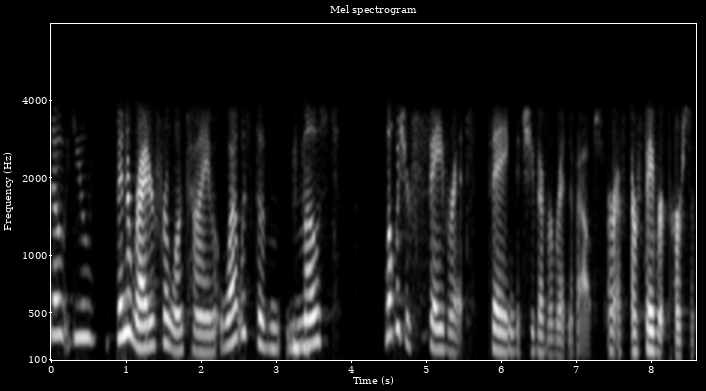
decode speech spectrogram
So you've been a writer for a long time. What was the mm-hmm. most what was your favorite thing that you've ever written about or or favorite person?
